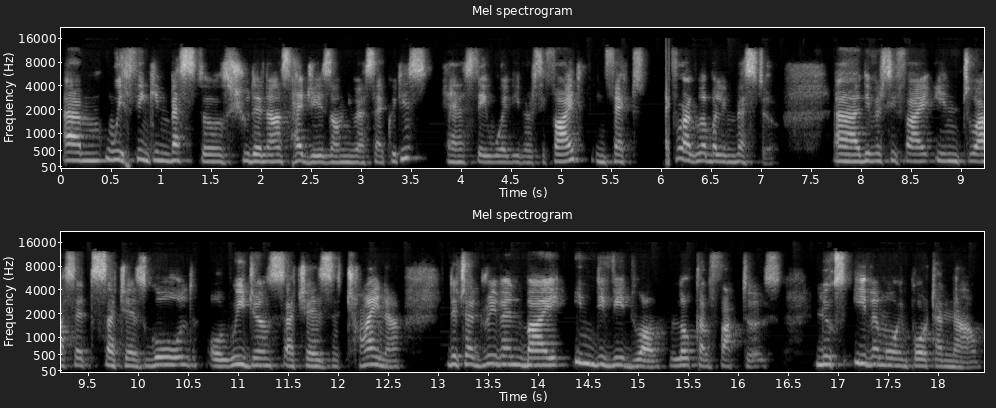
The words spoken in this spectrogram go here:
Um, we think investors should enhance hedges on U.S. equities and stay well diversified. In fact, for a global investor, uh, diversify into assets such as gold or regions such as China that are driven by individual local factors looks even more important now.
